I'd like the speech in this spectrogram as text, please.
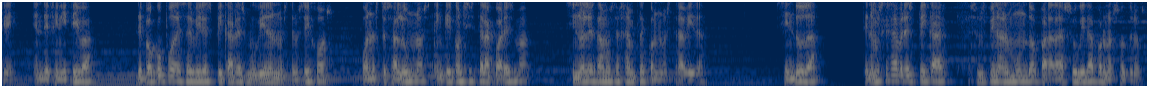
Porque, en definitiva, de poco puede servir explicarles muy bien a nuestros hijos o a nuestros alumnos en qué consiste la cuaresma si no les damos ejemplo con nuestra vida. Sin duda, tenemos que saber explicar que Jesús vino al mundo para dar su vida por nosotros,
